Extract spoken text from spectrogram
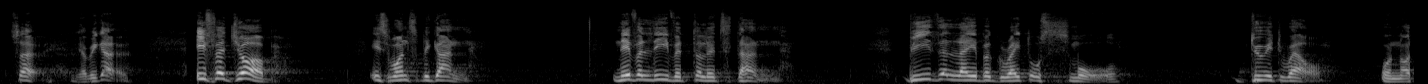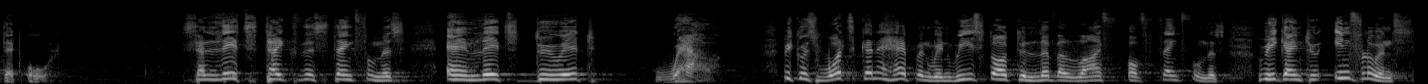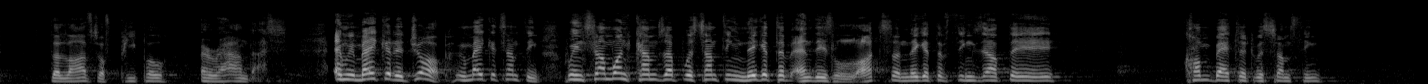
So, here we go. If a job is once begun, never leave it till it's done. Be the labor great or small, do it well or not at all. So let's take this thankfulness and let's do it well. Because what's going to happen when we start to live a life of thankfulness? We're going to influence the lives of people around us and we make it a job. We make it something. When someone comes up with something negative, and there's lots of negative things out there, combat it with something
